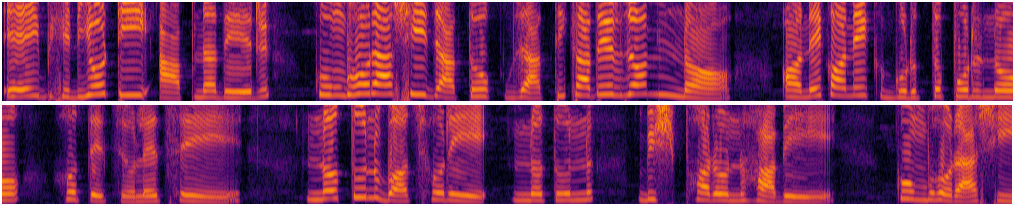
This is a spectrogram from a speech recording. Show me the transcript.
এই ভিডিওটি আপনাদের কুম্ভ রাশি জাতক জাতিকাদের জন্য অনেক অনেক গুরুত্বপূর্ণ হতে চলেছে। নতুন বছরে নতুন বিস্ফোরণ হবে। কুম্ভ রাশি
